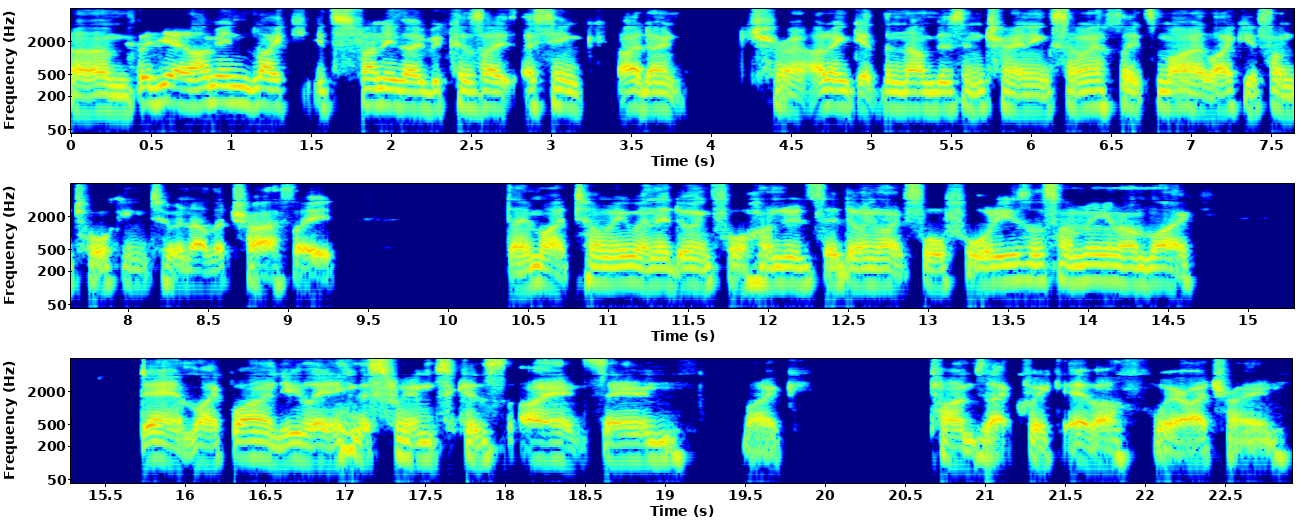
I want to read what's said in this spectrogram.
um, but yeah i mean like it's funny though because i, I think i don't try i don't get the numbers in training some athletes might like if i'm talking to another triathlete they might tell me when they're doing 400s, they're doing like 440s or something. And I'm like, damn, like, why aren't you leading the swims? Because I ain't seen like times that quick ever where I train.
